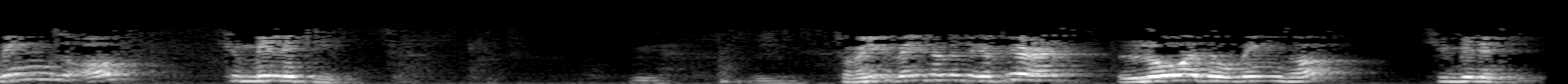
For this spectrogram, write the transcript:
wings of humility. So when you, when you come to your parents, lower the wings of humility.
